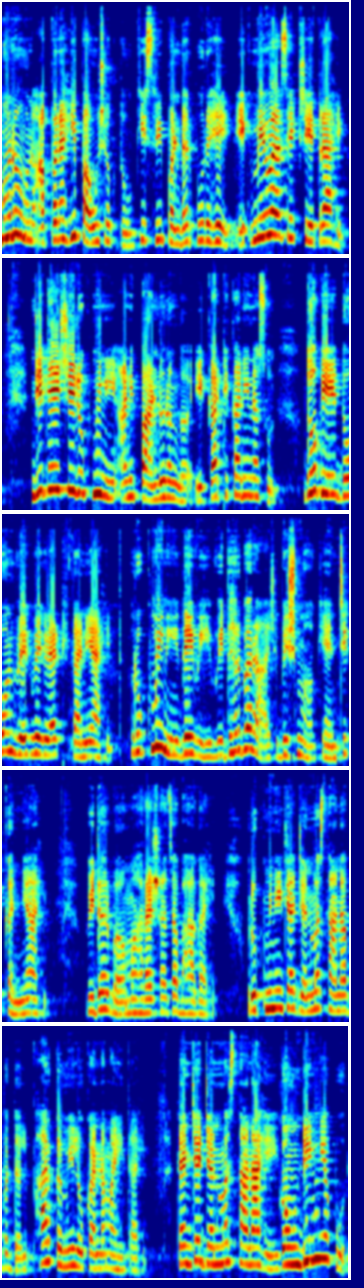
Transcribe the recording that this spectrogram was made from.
म्हणून आपणही पाहू शकतो की श्री पंढरपूर हे एकमेव असे क्षेत्र आहे जिथे श्री रुक्मिणी आणि पांडुरंग एका ठिकाणी नसून दोघे दोन वेगवेगळ्या ठिकाणी आहेत. रुक्मिणी देवी विदर्भराज भीष्मक यांची कन्या आहे. विदर्भ महाराष्ट्राचा भाग आहे. रुक्मिणीच्या जन्मस्थानाबद्दल फार कमी लोकांना माहीत आहे. त्यांचे जन्मस्थान आहे कौंडिन्यपूर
